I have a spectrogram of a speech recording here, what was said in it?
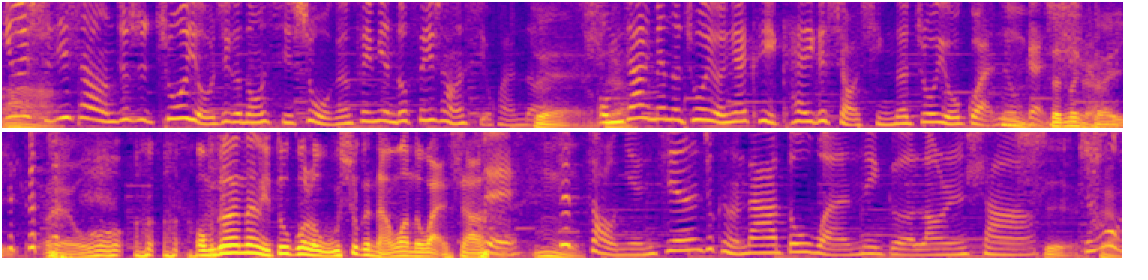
因为实际上就是桌游这个东西是我跟飞面都非常。喜欢的，对，我们家里面的桌游应该可以开一个小型的桌游馆那种感觉，真的可以。对我，我们都在那里度过了无数个难忘的晚上。对，这早年间就可能大家都玩那个狼人杀，是。然后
